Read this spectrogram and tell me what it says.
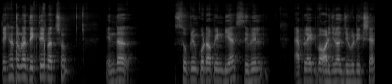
তো এখানে তোমরা দেখতেই পাচ্ছ in the supreme court of India civil applied বা অরিজিনাল জুরিডিকশন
